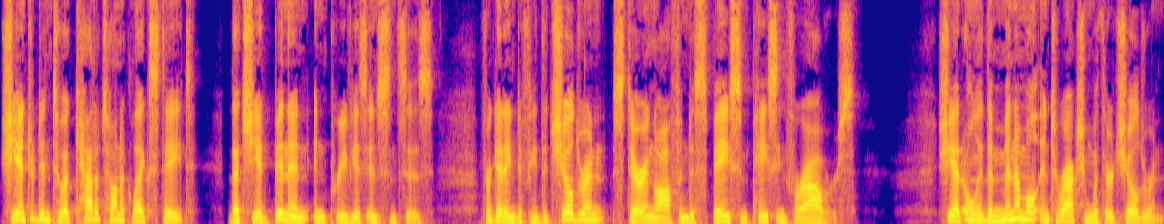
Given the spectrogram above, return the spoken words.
She entered into a catatonic like state that she had been in in previous instances, forgetting to feed the children, staring off into space, and pacing for hours. She had only the minimal interaction with her children,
